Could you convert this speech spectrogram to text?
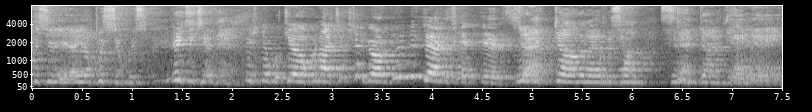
Kişiliğiyle yapış yapış, iç içedir. İşte bu cevabın açıkça gördüğü bir gerçektir. Sinek kağıdına yapışan sinekler gibi.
